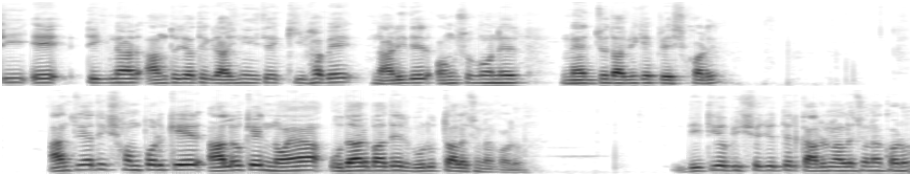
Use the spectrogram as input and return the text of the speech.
টি এ টিগনার আন্তর্জাতিক রাজনীতিতে কীভাবে নারীদের অংশগ্রহণের ন্যায্য দাবিকে পেশ করেন আন্তর্জাতিক সম্পর্কের আলোকে নয়া উদারবাদের গুরুত্ব আলোচনা করো। দ্বিতীয় বিশ্বযুদ্ধের কারণ আলোচনা করো।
